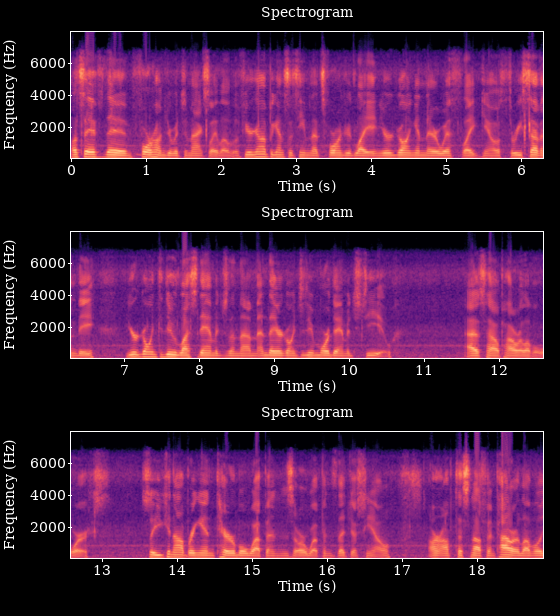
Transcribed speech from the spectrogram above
let's say if the 400 which is max light level if you're going up against a team that's 400 light and you're going in there with like you know 370 you're going to do less damage than them and they are going to do more damage to you as how power level works so you cannot bring in terrible weapons or weapons that just you know aren't up to snuff in power level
